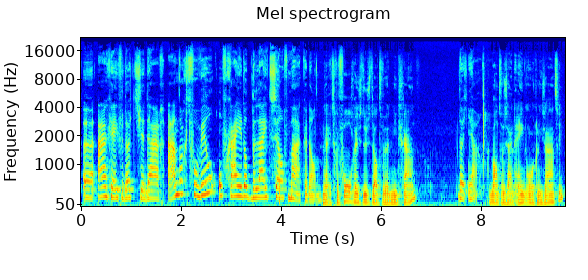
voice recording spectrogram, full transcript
eh, aangeven dat je daar aandacht voor wil? Of ga je dat beleid zelf maken dan? Nee, het gevolg is dus dat we niet gaan, Dat, ja, want we zijn één organisatie.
